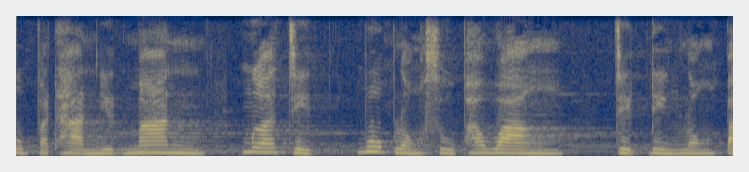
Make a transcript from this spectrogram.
อุปทานยึดมั่น เมื่อจิต วูบลงสู่ภวัง จิตดิ่งลงไป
